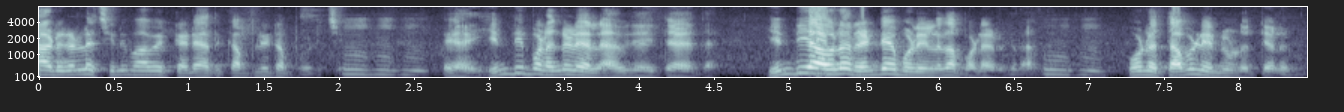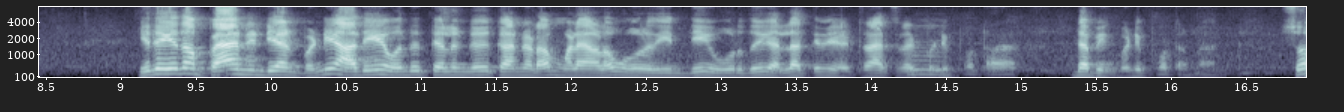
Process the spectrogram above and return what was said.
நாடுகளில் சினிமாவே கிடையாது. கம்ப்ளீட்டாக போயிடுச்சு. ஹிந்தி படங்கள் இந்தியாவில் ரெண்டே மொழியில் தான் படம் எடுக்கிறாங்க. ஒன்று தமிழ் இன்னொன்று தெலுங்கு. இதையே தான் பேன் இண்டியான்னு பண்ணி அதையே வந்து தெலுங்கு கன்னடம் மலையாளம் ஒரு ஹிந்தி உருது எல்லாத்தையும் டிரான்ஸ்லேட் பண்ணி போட்டாங்க. டப்பிங் பண்ணி போட்டுறாங்க ஸோ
